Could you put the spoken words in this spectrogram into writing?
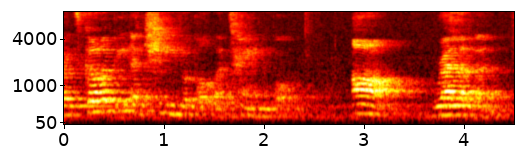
it's got to be achievable, attainable. R, relevant.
